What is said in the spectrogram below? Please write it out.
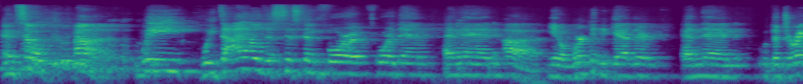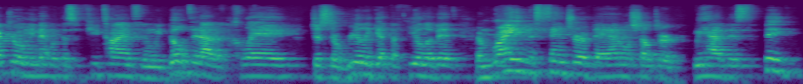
And so uh, we we dialed the system for for them, and then uh, you know working together. And then the director only met with us a few times, and we built it out of clay just to really get the feel of it. And right in the center of the animal shelter, we had this big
